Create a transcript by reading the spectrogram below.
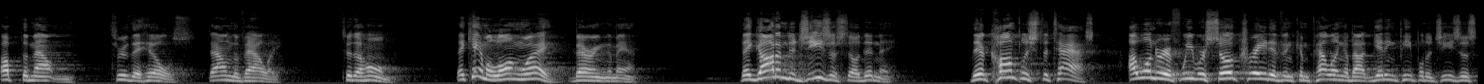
Up the mountain, through the hills, down the valley, to the home. They came a long way bearing the man. They got him to Jesus, though, didn't they? They accomplished the task. I wonder if we were so creative and compelling about getting people to Jesus,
